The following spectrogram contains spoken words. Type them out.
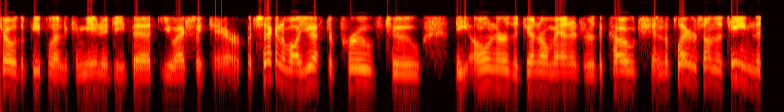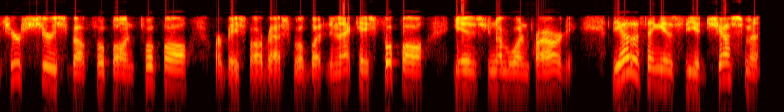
show the people in the community that you actually care. But second of all, you have to prove to the owner, the general manager, the coach, and the players on the team that you're serious about football and football or baseball or basketball. But in that case, football is your number one priority. The other thing is the adjustment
